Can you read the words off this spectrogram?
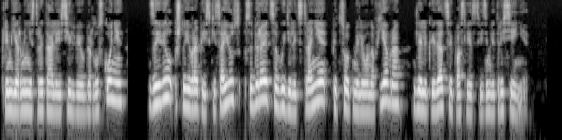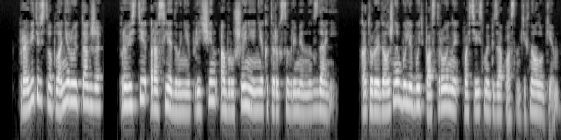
Премьер-министр Италии Сильвио Берлускони заявил, что Европейский Союз собирается выделить стране 500 миллионов евро для ликвидации последствий землетрясения. Правительство планирует также провести расследование причин обрушения некоторых современных зданий, которые должны были быть построены по сейсмобезопасным технологиям.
